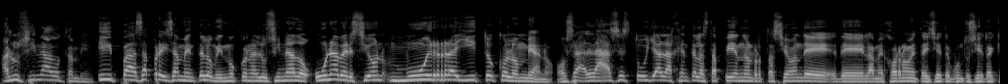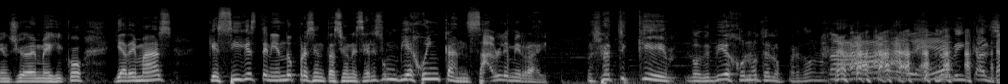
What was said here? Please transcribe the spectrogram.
alucinado también. Y pasa precisamente lo mismo con Alucinado, una versión muy rayito colombiano. O sea, la haces tuya, la gente la está pidiendo en rotación de, de la mejor 97.7 aquí en Ciudad de México. Y además que sigues teniendo presentaciones. Eres un viejo incansable, mi Ray. Pues fíjate que lo de viejo no te lo perdono. Ándale, ¿eh? Lo de Te incansable,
